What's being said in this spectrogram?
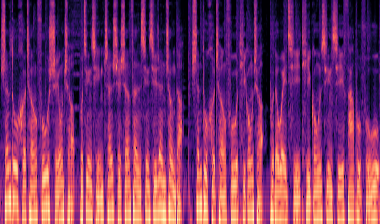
深度合成服务使用者不进行真实身份信息认证的，深度合成服务提供者不得为其提供信息发布服务。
